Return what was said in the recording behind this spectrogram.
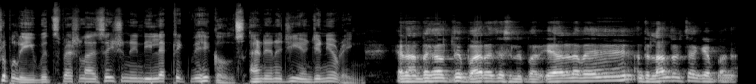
Triple E with specialization in electric vehicles and energy engineering. ஏன்னா அந்த காலத்துல பாராஜா சொல்லியிருப்பார் யாரடவே அந்த லாந்தர் வச்சா கேட்பாங்க.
